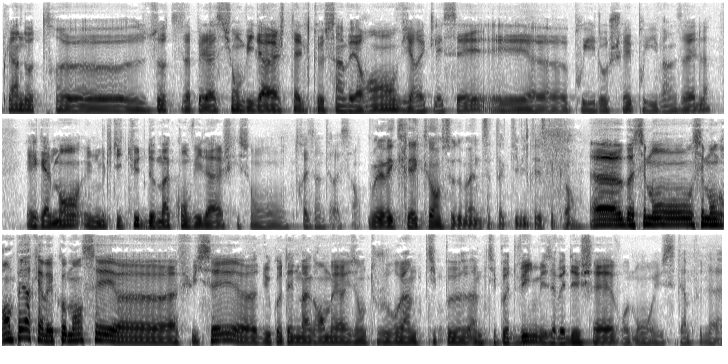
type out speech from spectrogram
plein d'autres euh, autres appellations villages tels que Saint-Véran, Viré-Clessé et euh, Pouilly-Locher, Pouilly-Vinzel également une multitude de Macon villages qui sont très intéressants. Vous l'avez créé quand ce domaine, cette activité C'était quand? Euh, bah, C'est mon, c'est mon grand-père qui avait commencé euh, à Fuisser. Euh, du côté de ma grand-mère, ils ont toujours eu un petit peu, un petit peu de vigne, mais ils avaient des chèvres. Bon, c'était un peu de la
